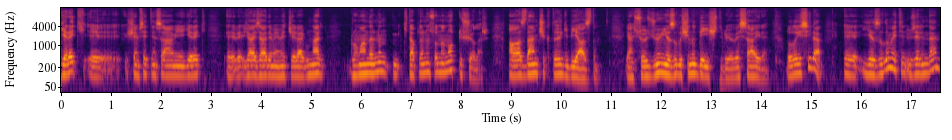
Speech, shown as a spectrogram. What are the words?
gerek e, Şemsettin Sami gerek e, Recaizade Mehmet Celal bunlar romanlarının kitaplarının sonuna not düşüyorlar. Ağızdan çıktığı gibi yazdım. Yani sözcüğün yazılışını değiştiriyor vesaire. Dolayısıyla e, yazılı metin üzerinden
